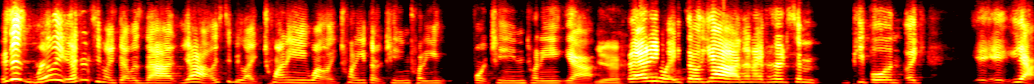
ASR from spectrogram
this is really it doesn't seem like that was that yeah it used to be like 20 what like 2013 2014 20 yeah yeah. but anyway so yeah and then I've heard some people and like i- i- yeah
